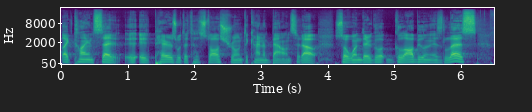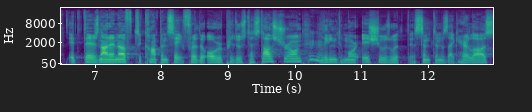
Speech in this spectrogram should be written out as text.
like Tyne said, it, it pairs with the testosterone to kind of balance it out. So when their glo- globulin is less, it there's not enough to compensate for the overproduced testosterone, Mhm. leading to more issues with symptoms like hair loss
